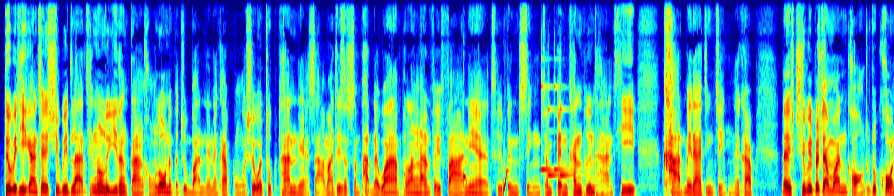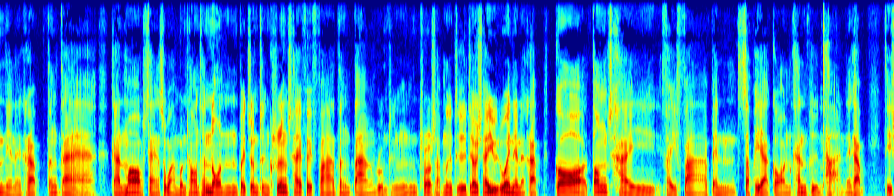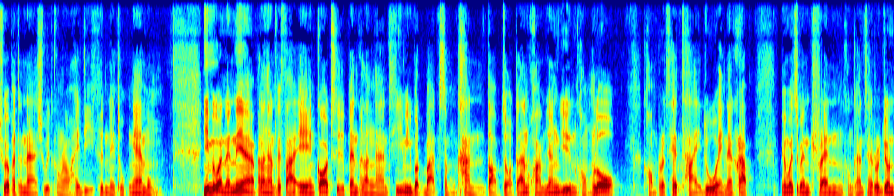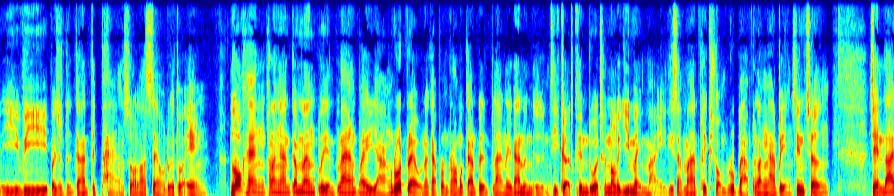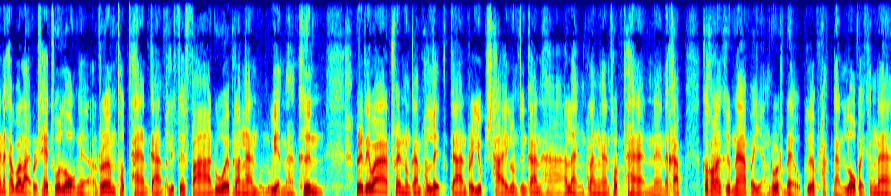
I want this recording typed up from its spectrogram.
ด้วยวิธีการใช้ชีวิตและเทคโนโลยีต่างๆ ของโลกในปัจจุบันเนี่ยนะครับผมก็เชื่อว่าทุกท่านเนี่ยสามารถที่จะสัมผัสได้ว่าพลังงานไฟฟ้าเนี่ยถือเป็นสิ่งจำเป็นขั้นพื้นฐานที่ขาดไม่ได้จริงๆนะครับในชีวิตประจำวันของทุกๆ คนเนี่ยนะครับ ตั้งแต่การมอบแสงสว่างบนท้องถนน ไปจนถึงเครื่องใช้ไฟฟ้าต่างๆ รวมถึงโทรศัพท์มือถือที่เราใช้อยู่ด้วยเนี่ยนะครับ ก็ต้องใช้ไฟฟ้าเป็นทรัพยากรขั้นพื้นฐานนะครับ ที่ช่วยพัฒนาชีวิตของเราให้ดีขึ้นในทุกแง่มุม ยิ่งไปกว่านั้นเนี่ยพลังงานไฟฟ้าเองก็ถือเป็นพลังงานที่มีบทบาทสำคัญ ตอบโจทย์ด้านความยั่งยืนของโลก ของประเทศไทยด้วยนะครับ ไม่ว่าจะเป็นเทรนด์ของการใช้รถยนต์ EV ไปจนถึงการติดแผงโซลาเซลล์ด้วยตัวเอง โลกแห่งพลังงานกำลังเปลี่ยนแปลงไปอย่างรวดเร็วนะครับพร้อมๆกับการเปลี่ยนแปลงในด้านอื่นๆ ที่เกิดขึ้นด้วยเทคโนโลยีใหม่ๆ ที่สามารถพลิกโฉมรูปแบบพลังงานไปอย่างสิ้นเชิงเห็นได้นะครับว่าหลายประเทศทั่วโลกเนี่ยเริ่มทดแทนการผลิตไฟฟ้าด้วยพลังงานหมุนเวียนมากขึ้น เรียกได้ว่าเทรนด์ของการผลิตการประยุกต์ใช้รวมถึงการหาแหล่งพลังงานทดแทนเนี่ยนะครับ ก็กำลังคืบหน้าไปอย่างรวดเร็ว เพื่อผลักดันโลกไปข้างหน้า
